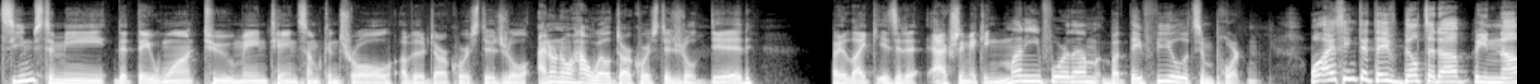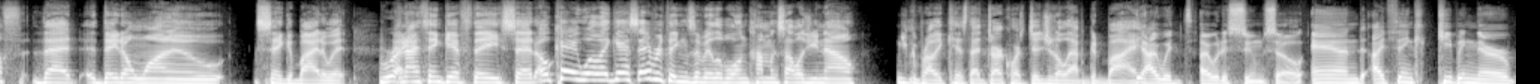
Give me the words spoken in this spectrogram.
seems to me that they want to maintain some control of their Dark Horse Digital. I don't know how well Dark Horse Digital did. Or, Like, is it actually making money for them? But they feel it's important. Well, I think that they've built it up enough that they don't want to say goodbye to it. Right. And I think if they said, okay, well, I guess everything's available on Comixology now, you can probably kiss that Dark Horse Digital app goodbye. Yeah, I would I would assume so. And I think keeping their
